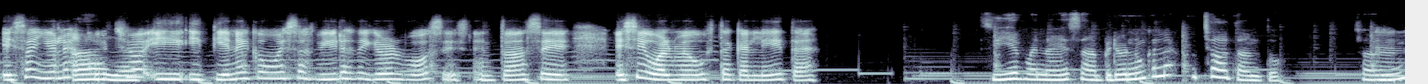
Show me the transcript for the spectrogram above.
Esa yo la ah, escucho y, tiene como esas vibras de girl voices. Entonces, esa igual me gusta Caleta. Sí, es buena esa, pero nunca la he escuchado tanto. ¿Sabes? Mm.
